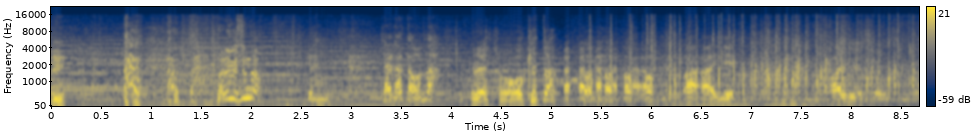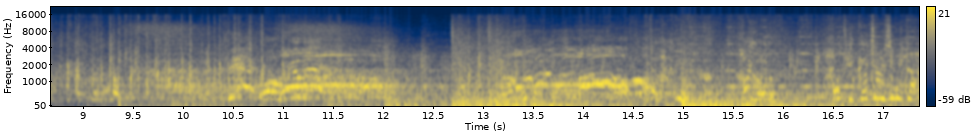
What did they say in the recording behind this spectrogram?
다녀오겠습니다. 잘 갔다 왔나? 그래, 좋겠다. 아, 아 예. 아이고, 예, 수고하셨습니다. 아이고, 아이고. 어떻게 괜찮으십니까?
